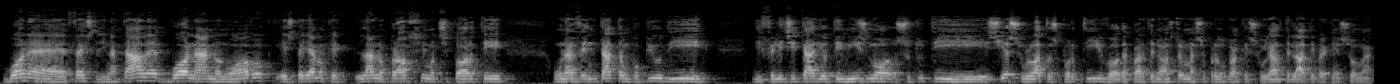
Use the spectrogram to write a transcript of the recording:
buone feste di Natale, buon anno nuovo e speriamo che l'anno prossimo ci porti una ventata un po' più di, di, felicità, di ottimismo su tutti, sia sul lato sportivo da parte nostra, ma soprattutto anche sugli altri lati, perché insomma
